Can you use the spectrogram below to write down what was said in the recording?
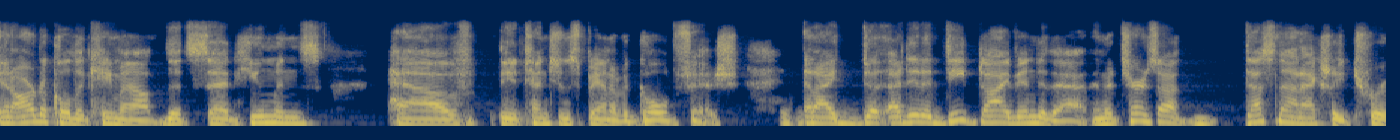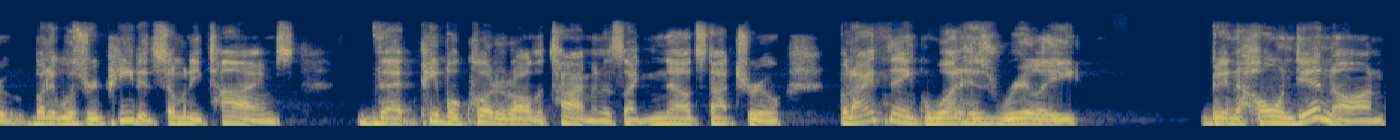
an article that came out that said humans have the attention span of a goldfish. Mm-hmm. And I, d- I did a deep dive into that. And it turns out that's not actually true, but it was repeated so many times that people quote it all the time. And it's like, no, it's not true. But I think what has really been honed in on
